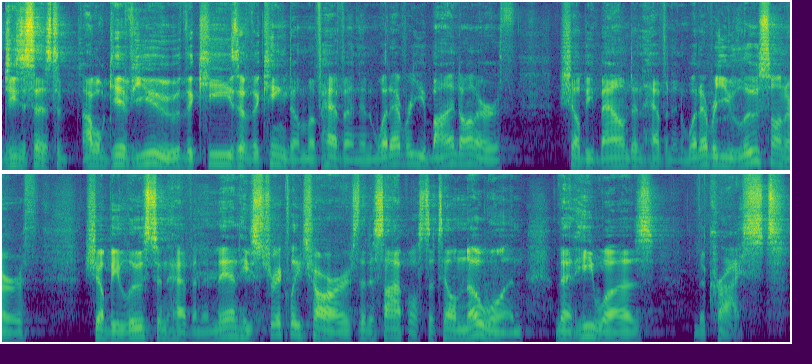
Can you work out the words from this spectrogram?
Jesus says, I will give you the keys of the kingdom of heaven, and whatever you bind on earth shall be bound in heaven, and whatever you loose on earth shall be loosed in heaven. And then he strictly charged the disciples to tell no one that he was the Christ.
